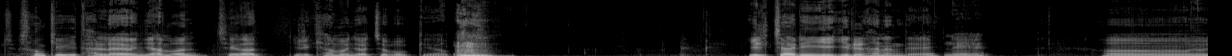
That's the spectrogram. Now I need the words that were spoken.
좀 성격이 달라요. 이제 한번 제가 이렇게 한번 여쭤볼게요. 일자리 얘기를 하는데 네. 어,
